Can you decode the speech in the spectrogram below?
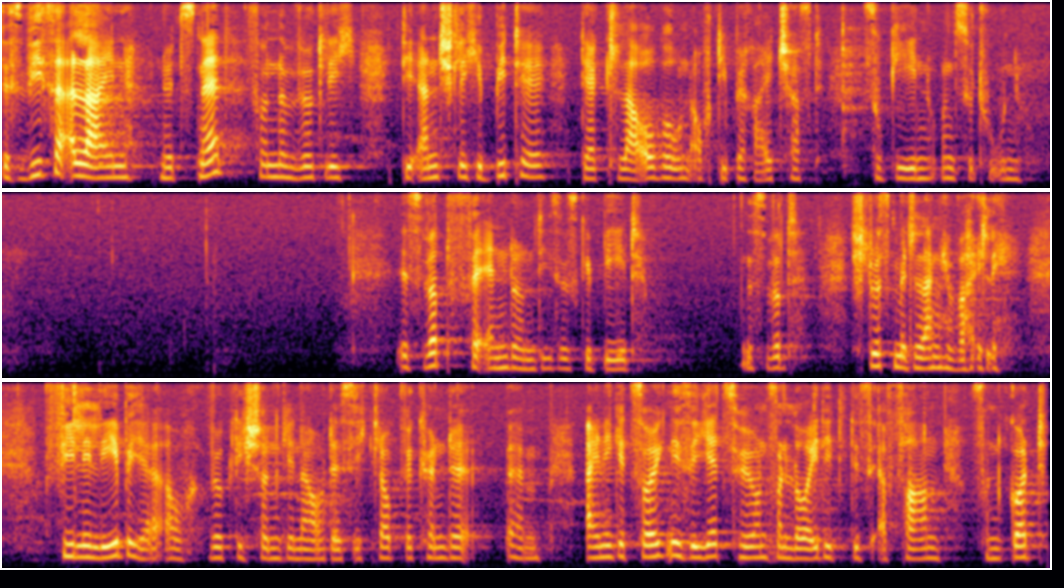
Das Wissen allein nützt nicht, sondern wirklich die ernstliche Bitte, der Glaube und auch die Bereitschaft zu gehen und zu tun. Es wird verändern, dieses Gebet. Es wird Schluss mit Langeweile. Viele leben ja auch wirklich schon genau das. Ich glaube, wir könnten ähm, einige Zeugnisse jetzt hören von Leuten, die das erfahren, von Gott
